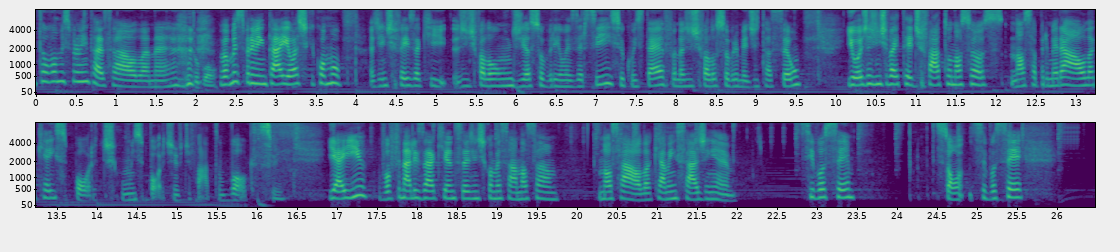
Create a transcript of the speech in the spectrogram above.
Então vamos experimentar essa aula, né? Muito bom. vamos experimentar e eu acho que como a gente fez aqui, a gente falou um dia sobre um exercício com o Stefano, a gente falou sobre meditação e hoje a gente vai ter de fato nossa, nossa primeira aula que é esporte, um esporte de fato, um boxe. Sim. E aí vou finalizar aqui antes da gente começar a nossa nossa aula, que a mensagem é: se você só, se você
